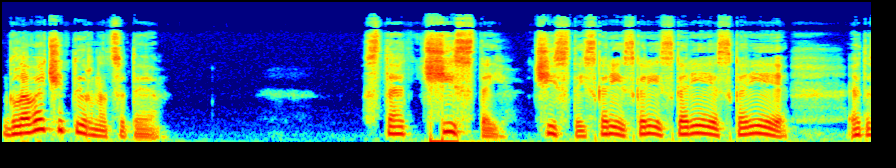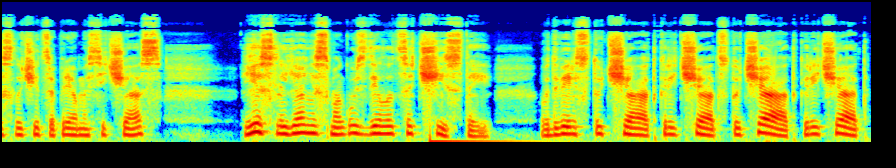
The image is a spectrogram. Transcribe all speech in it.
Глава четырнадцатая. «Стать чистой!» Чистой. Скорее, скорее, скорее, скорее. Это случится прямо сейчас, если я не смогу сделаться чистой. В дверь стучат, кричат, стучат, кричат.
